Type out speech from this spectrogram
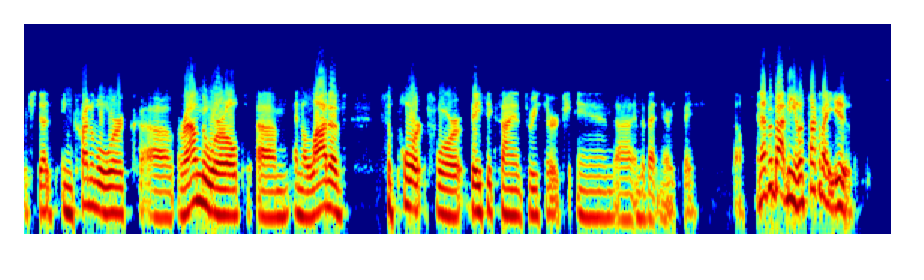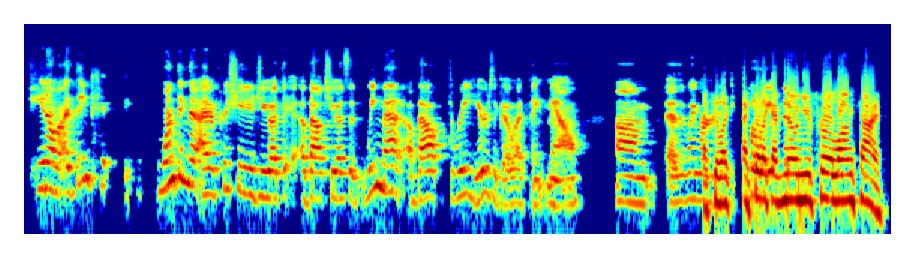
which does incredible work uh, around the world um, and a lot of support for basic science research in uh, in the veterinary space. So enough about me. Let's talk about you. You know, I think one thing that I appreciated you about you as we met about three years ago. I think now, um, as we were. I feel like I feel like I've known you for a long time.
